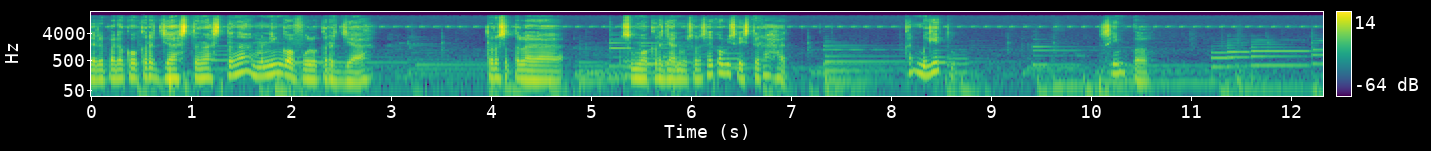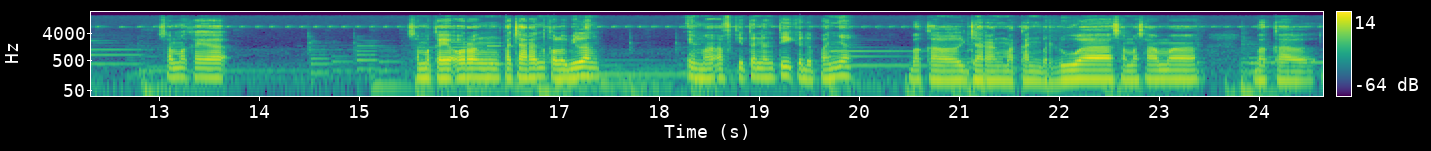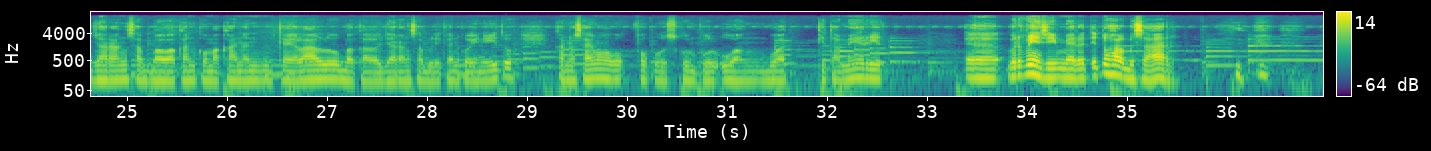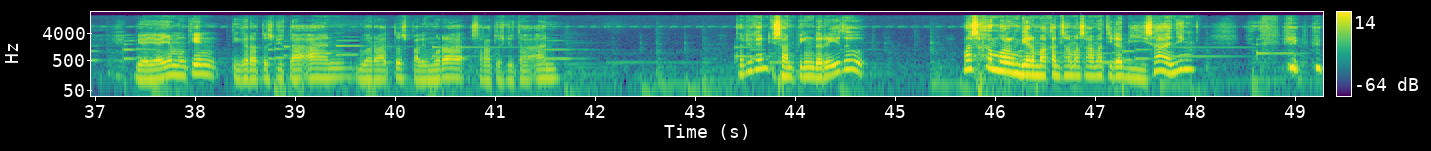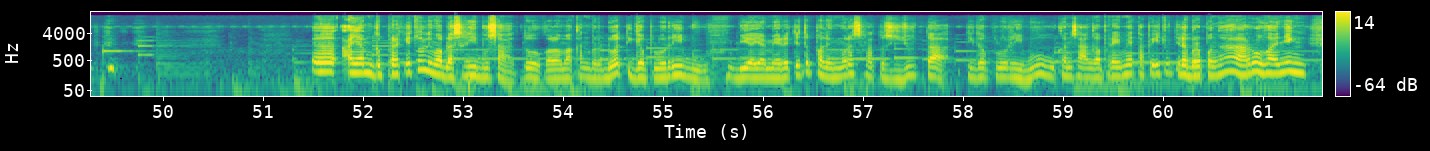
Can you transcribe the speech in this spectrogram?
daripada kau kerja setengah-setengah mending kau full kerja. Terus setelah semua kerjaanmu selesai kau bisa istirahat. Kan begitu. Simple. Sama kayak sama kayak orang pacaran kalau bilang eh maaf kita nanti ke depannya bakal jarang makan berdua sama-sama bakal jarang saya bawakan kau makanan kayak lalu bakal jarang saya belikan kau ini itu karena saya mau fokus kumpul uang buat kita merit. Eh sih merit itu hal besar. Biayanya mungkin 300 jutaan 200 paling murah 100 jutaan. Tapi kan di samping dari itu Masa kamu orang biar makan sama-sama tidak bisa anjing? uh, ayam geprek itu 15 ribu satu Kalau makan berdua 30 ribu. Biaya merit itu paling murah 100 juta 30 ribu bukan saya anggap remeh Tapi itu tidak berpengaruh anjing.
